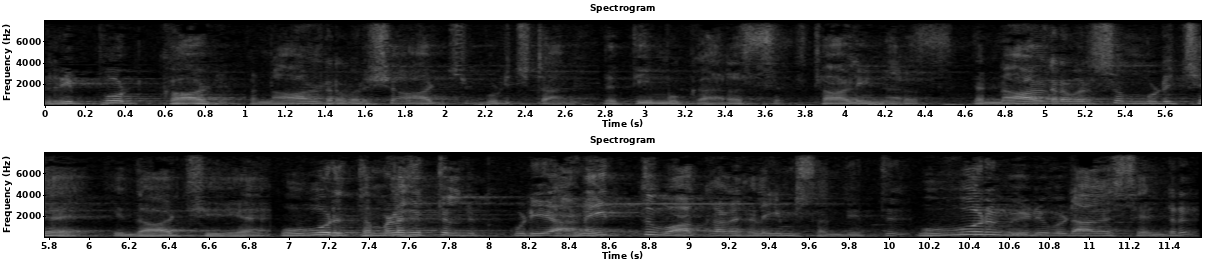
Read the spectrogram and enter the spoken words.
ஒரு ரிப்போர்ட் கார்டு இப்ப நாலரை வருஷம் ஆட்சி முடிச்சிட்டாங்க. இந்த திமுக அரசு ஸ்டாலின் அரசு. இந்த நாலரை வருஷம் முடிச்ச இந்த ஆட்சியை ஒவ்வொரு தமிழகத்தில் இருக்கக்கூடிய அனைத்து வாக்காளர்களையும் சந்தித்து ஒவ்வொரு வீடு வீடாக சென்று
